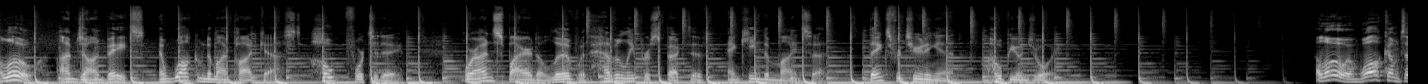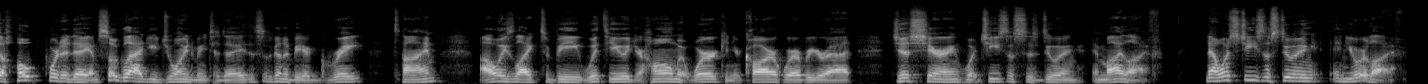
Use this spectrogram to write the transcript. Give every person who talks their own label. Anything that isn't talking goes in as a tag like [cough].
Speaker 1: Hello, I'm John Bates, and welcome to my podcast, Hope for Today, where I inspire to live with heavenly perspective and kingdom mindset. Thanks for tuning in. I hope you enjoy. Hello, and welcome to Hope for Today. I'm so glad you joined me today. This is going to be a great time. I always like to be with you in your home, at work, in your car, wherever you're at, just sharing what Jesus is doing in my life. Now, what's Jesus doing in your life?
